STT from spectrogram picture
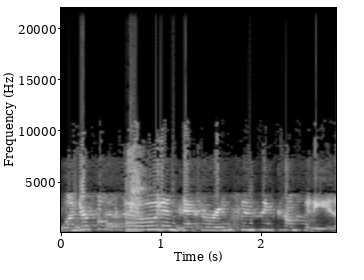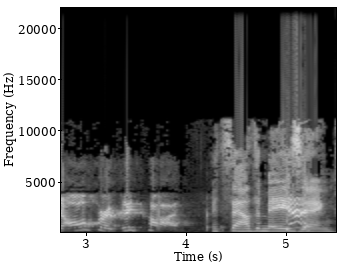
Wonderful food and decorations and company, and all for a good cause. It sounds amazing.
